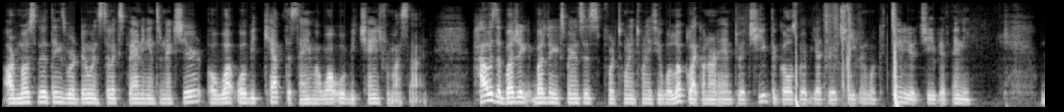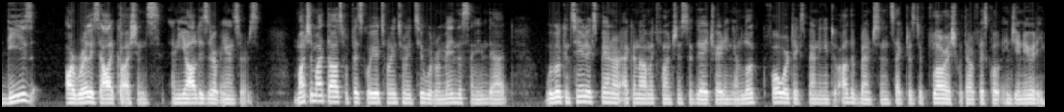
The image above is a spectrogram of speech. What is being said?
Are most of the things we're doing still expanding into next year, or what will be kept the same, or what will be changed from our side? How is the budget budgeting expenses for 2022 will look like on our end to achieve the goals we have yet to achieve and will continue to achieve, if any? These are really solid questions, and y'all deserve answers. Much of my thoughts for fiscal year 2022 would remain the same that we will continue to expand our economic functions to day trading and look forward to expanding into other branches and sectors to flourish with our fiscal ingenuity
